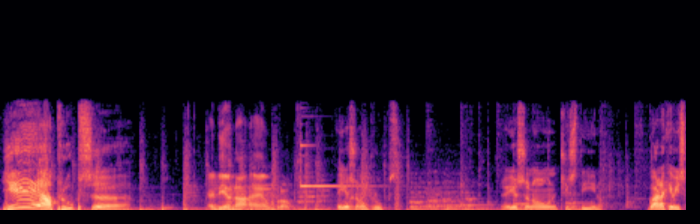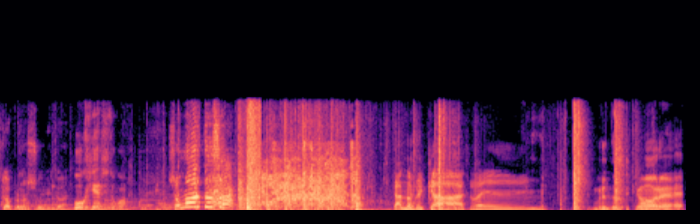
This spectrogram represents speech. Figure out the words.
Yeah, Prups. E lui è, una, è un pro. E io sono un Prups. E io sono un cestino. Guarda che vi scoprono subito, eh. Oh, chi è sto qua? Sono morto! so- Ti hanno beccato, eh. Brutto signore.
